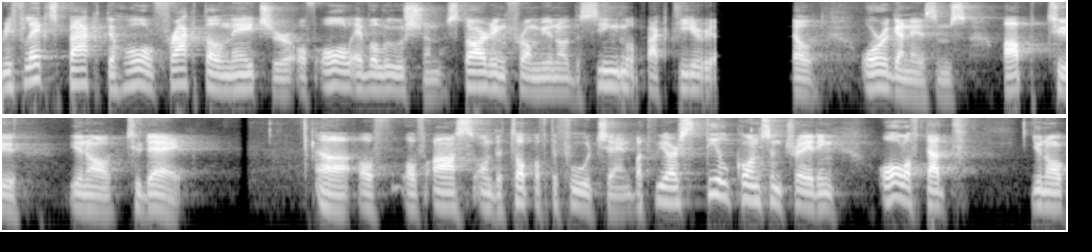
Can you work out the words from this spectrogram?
reflects back the whole fractal nature of all evolution, starting from you know, the single bacterial organisms up to you know, today uh, of, of us on the top of the food chain. But we are still concentrating all of that you know,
